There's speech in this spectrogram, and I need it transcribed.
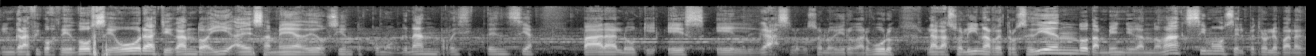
en gráficos de 12 horas, llegando ahí a esa media de 200 como gran resistencia para lo que es el gas, lo que son los hidrocarburos. La gasolina retrocediendo, también llegando a máximos. El petróleo para la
